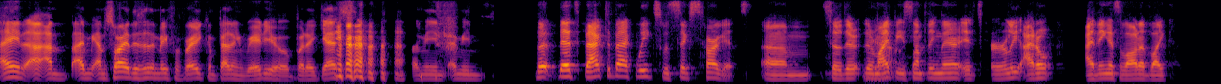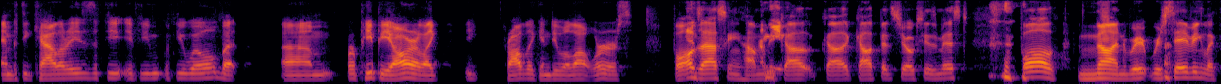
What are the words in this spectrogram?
I mean, I'm, I'm, I'm sorry this doesn't make for very compelling radio, but I guess, I mean, I mean, but that's back to back weeks with six targets. Um, so there there yeah. might be something there. It's early. I don't. I think it's a lot of like empty calories, if you if you if you will. But um, for PPR, like he probably can do a lot worse. Paul's asking how many I mean, Kyle, Kyle, Kyle Pitts jokes he's missed. Paul, none. We're we're saving like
